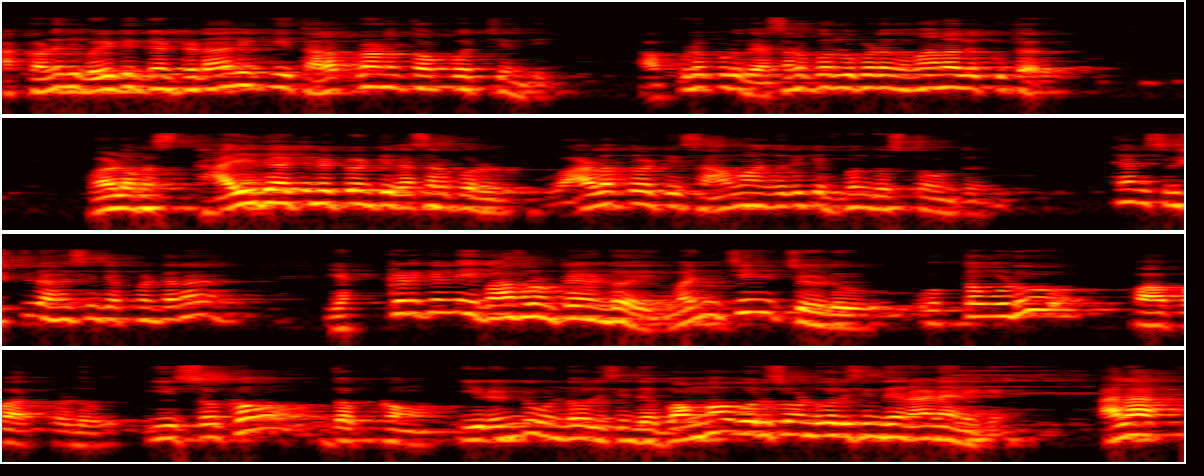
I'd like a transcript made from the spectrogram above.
అక్కడి నుంచి బయటికి గంటడానికి తలప్రాణం తక్కువచ్చింది అప్పుడప్పుడు వ్యసన పరులు కూడా విమానాలు ఎక్కుతారు. వాళ్ళు ఒక స్థాయి దాటినటువంటి వ్యసన పరులు. వాళ్ళతోటి సామాన్యులకి ఇబ్బంది వస్తూ ఉంటుంది. కానీ సృష్టి రహస్యం చెప్పంటారా ఎక్కడికి వెళ్ళి ఈ బాధలు ఉంటాయండో మంచి చెడు ఉత్తముడు పాపాత్ముడు. ఈ సుఖం దుఃఖం ఈ రెండు ఉండవలసిందే. బొమ్మ వరుస ఉండవలసిందే నాణానికి అలా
